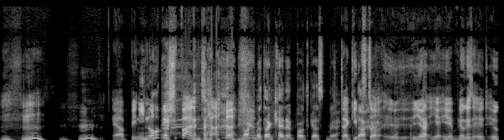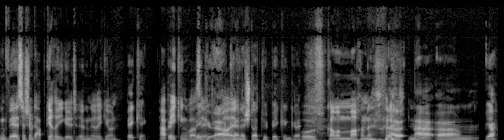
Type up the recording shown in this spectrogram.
Mhm. Mhm. Ja, bin ich noch gespannt. Machen wir dann keinen Podcast mehr. Da gibt es doch, äh, ja, ja, ja, irgendwer ist ja schon wieder abgeriegelt, irgendeine Region. Peking. Ah, Peking war es ja. ja. Keine Stadt wie Peking. Gell. Oh, kann man machen. Aber, na, ähm, ja,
